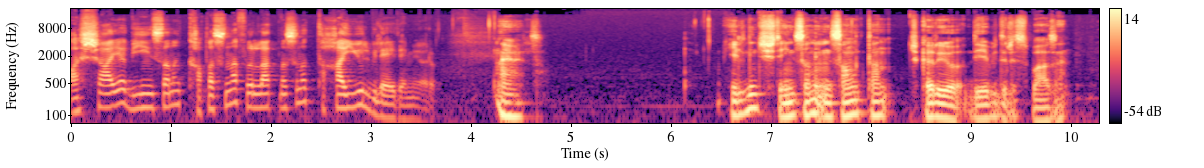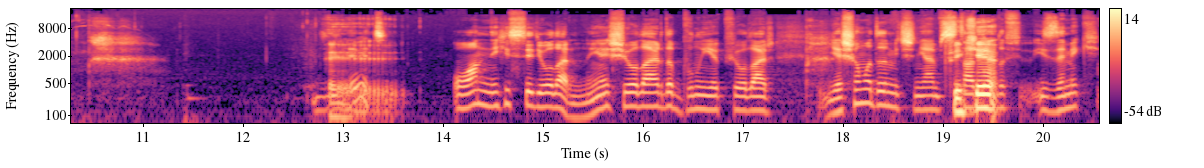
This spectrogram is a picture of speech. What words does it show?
aşağıya bir insanın kafasına fırlatmasını tahayyül bile edemiyorum. Evet. İlginç işte insanı insanlıktan çıkarıyor diyebiliriz bazen. Ee, evet. O an ne hissediyorlar, ne yaşıyorlar da bunu yapıyorlar. Yaşamadığım için yani bir peki, stadyumda izlemek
